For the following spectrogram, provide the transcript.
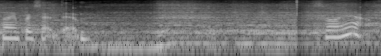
20% dim. So yeah.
